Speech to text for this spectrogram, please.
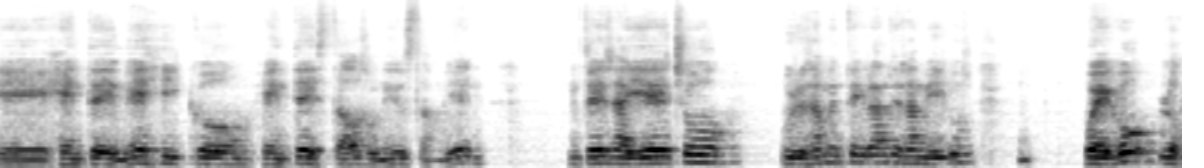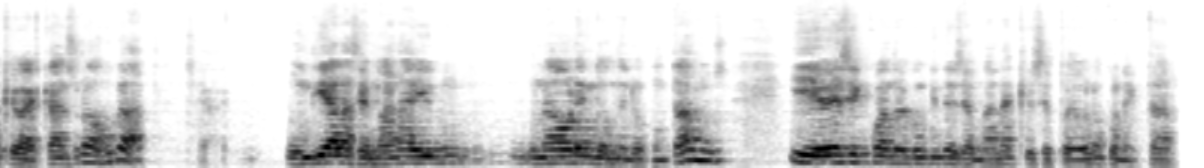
eh, gente de México, gente de Estados Unidos también. Entonces ahí he hecho, curiosamente, grandes amigos. Juego lo que alcanzo a jugar. O sea, un día a la semana hay un, una hora en donde nos juntamos y de vez en cuando algún fin de semana que se puede uno conectar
